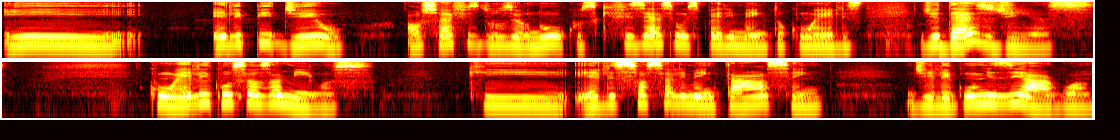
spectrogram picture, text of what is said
E ele pediu aos chefes dos eunucos que fizessem um experimento com eles de dez dias, com ele e com seus amigos, que eles só se alimentassem de legumes e água.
